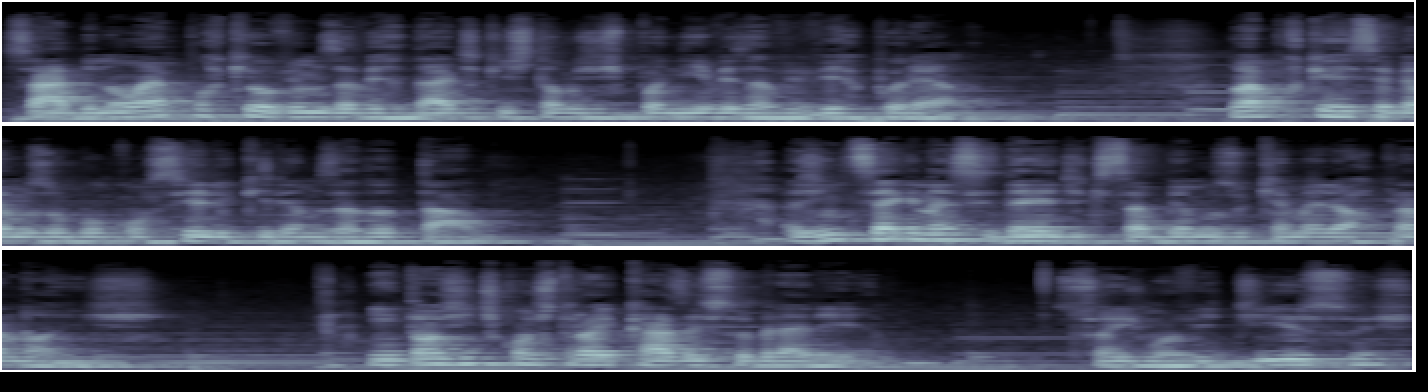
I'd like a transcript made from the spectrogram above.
Sabe, não é porque ouvimos a verdade que estamos disponíveis a viver por ela. Não é porque recebemos um bom conselho e queremos adotá-lo. A gente segue nessa ideia de que sabemos o que é melhor para nós. Então a gente constrói casas sobre areia, sonhos movediços,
